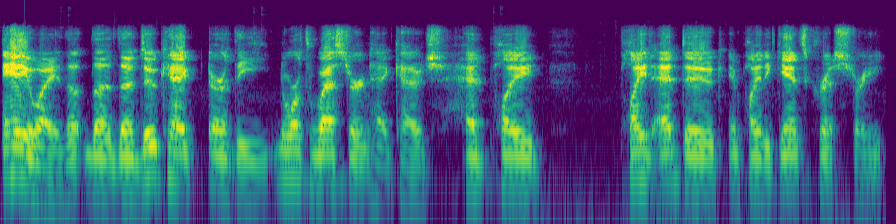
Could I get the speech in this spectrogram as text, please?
Anyway, the the the Duke head or the Northwestern head coach had played played at Duke and played against Chris Street,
